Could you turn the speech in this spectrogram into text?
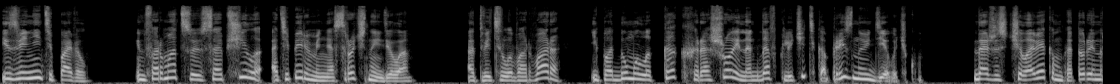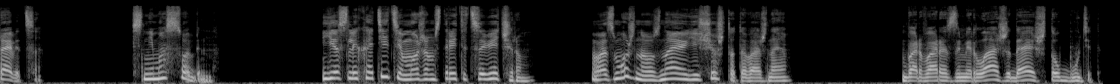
«Извините, Павел. Информацию сообщила, а теперь у меня срочные дела», — ответила Варвара и подумала, как хорошо иногда включить капризную девочку. Даже с человеком, который нравится. С ним особенно. «Если хотите, можем встретиться вечером. Возможно, узнаю еще что-то важное». Варвара замерла, ожидая, что будет.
